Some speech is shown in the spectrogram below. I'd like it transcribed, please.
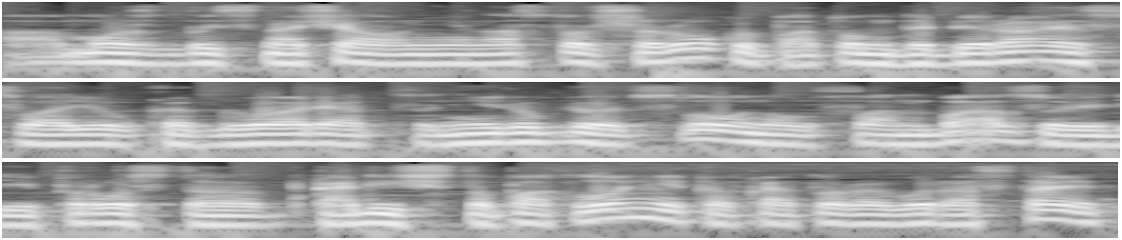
может быть сначала не на столь широкую, потом добирая свою, как говорят, не люблю это слово, но фан-базу или просто количество поклонников, которое вырастает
